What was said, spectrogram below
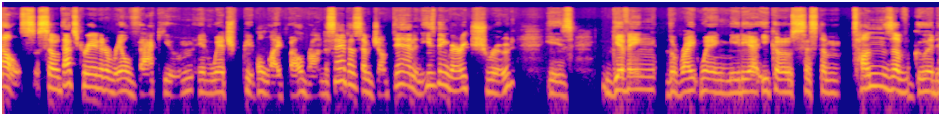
else. So that's created a real vacuum in which people like, well, Ron DeSantis have jumped in and he's being very shrewd. He's giving the right wing media ecosystem tons of good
